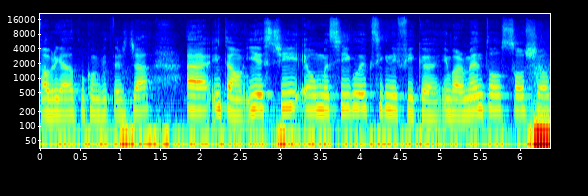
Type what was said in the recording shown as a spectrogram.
Obrigada pelo convite desde já. Uh, então, ESG é uma sigla que significa Environmental, Social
